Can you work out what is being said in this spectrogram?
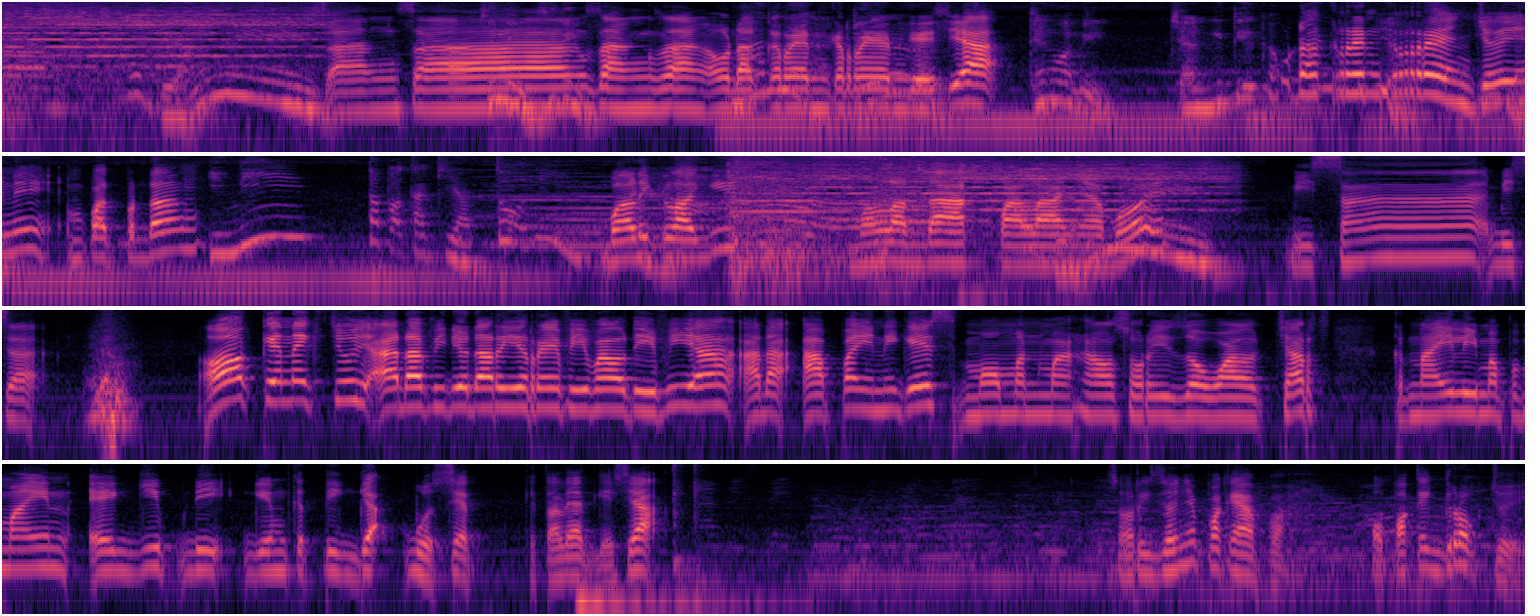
Nih? Sang Sini, sang sini. sang sang udah Mana keren keren ada? guys ya. Tengok nih, Udah keren keren cuy ini empat pedang Ini tapak kaki Atuk nih. balik lagi meledak palanya boy. Bisa bisa. Oke next cuy ada video dari Revival TV ya. Ada apa ini guys? Momen mahal Sorizo Wild Charge kenai 5 pemain Egypt di game ketiga. Buset. Kita lihat guys ya. Sorizonya pakai apa? Oh pakai grok cuy.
